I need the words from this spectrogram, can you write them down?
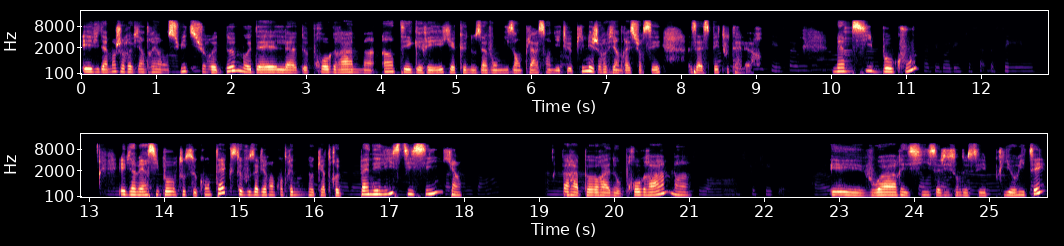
évidemment, je reviendrai ensuite sur deux modèles de programmes intégrés que nous avons mis en place en Éthiopie, mais je reviendrai sur ces aspects tout à l'heure. Merci beaucoup. Eh bien, merci pour tout ce contexte. Vous avez rencontré nos quatre panélistes ici par rapport à nos programmes et voir ici, s'agissant de ces priorités.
